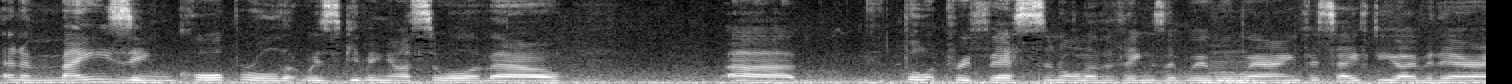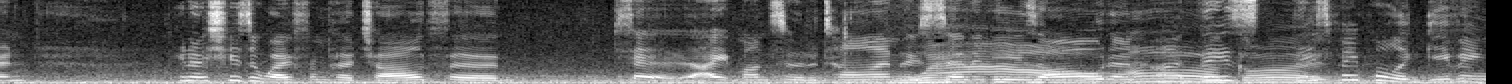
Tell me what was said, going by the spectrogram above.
an amazing corporal that was giving us all of our uh, bulletproof vests and all of the things that we were mm. wearing for safety over there. And you know, she's away from her child for eight months at a time, who's wow. seven years old, and uh, oh, these these people are giving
